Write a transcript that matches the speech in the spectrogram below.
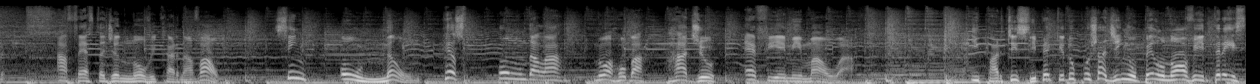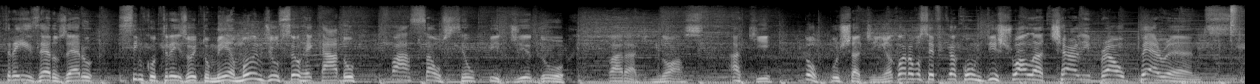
a festa de Ano Novo e Carnaval? Sim ou não? Responda lá no arroba Rádio FM Mauá. E participe aqui do Puxadinho pelo 933005386. Mande o seu recado, faça o seu pedido para nós aqui do Puxadinho. Agora você fica com Dishwalla Charlie Brown Parents.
